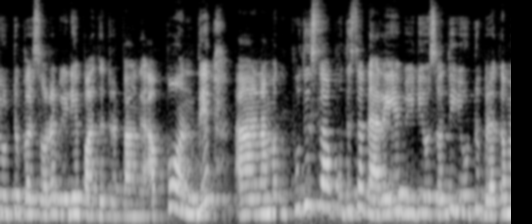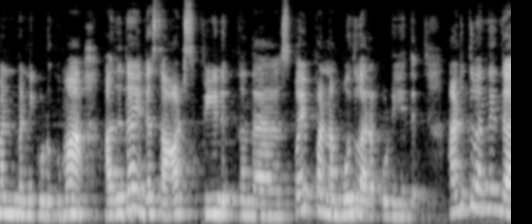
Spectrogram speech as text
யூடியூபர்ஸோட வீடியோ பார்த்துட்டு இருப்பாங்க அப்போ வந்து நமக்கு புதுசாக புதுசாக நிறைய வீடியோஸ் வந்து யூடியூப் ரெக்கமெண்ட் பண்ணி கொடுக்குமா? அதுதான் இந்த ஷார்ட்ஸ் ஃபீடு அந்த ஸ்வைப் பண்ணும்போது வரக்கூடியது. அடுத்து வந்து இந்த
